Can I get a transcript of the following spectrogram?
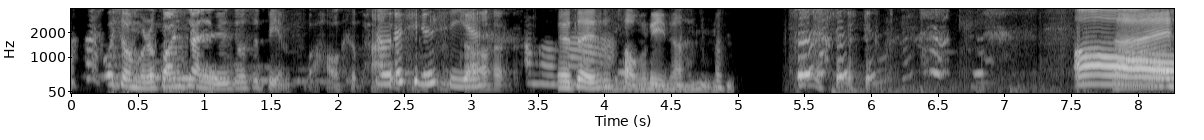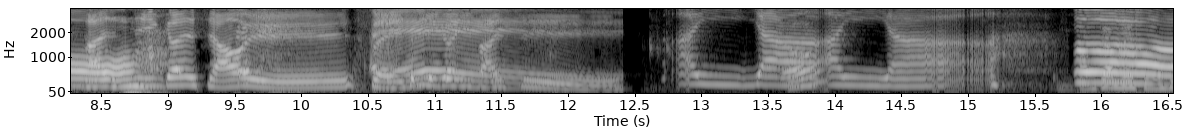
为什么我们的观战人员都是蝙蝠啊？好可怕他们！在迁徙呀。因为这里是丛林啊。哦来，繁星跟小雨，水星跟一般系。哎呀，哎呀，好像没什么互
